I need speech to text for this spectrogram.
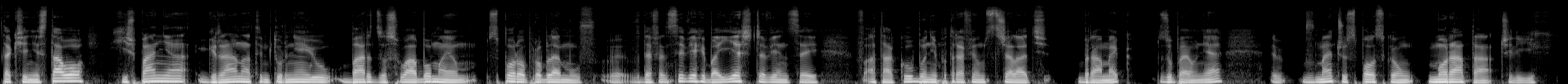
tak się nie stało. Hiszpania gra na tym turnieju bardzo słabo, mają sporo problemów e, w defensywie, chyba jeszcze więcej w ataku, bo nie potrafią strzelać bramek zupełnie. W meczu z Polską Morata, czyli ich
